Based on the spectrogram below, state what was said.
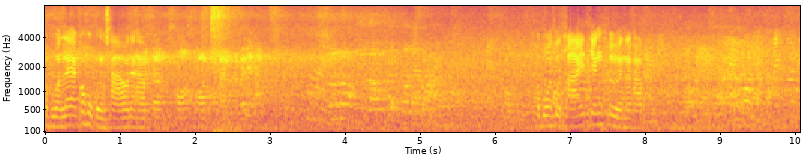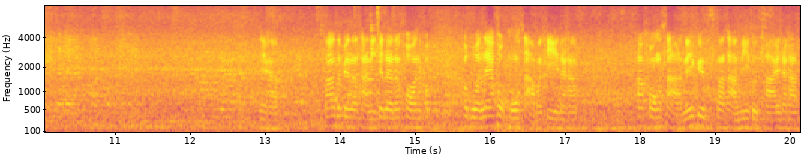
ขบวนแรกก็6โมงเช้านะครับ ขบวนสุดท้ายเที่ยงคืนนะครับนี่ครับน่าจะเป็นสถานีเจริญนครขบขบวนแรก6โมง3นาทีนะครับ ถ้าคลองสารนี่คือสถานีสุดท้ายนะครับ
